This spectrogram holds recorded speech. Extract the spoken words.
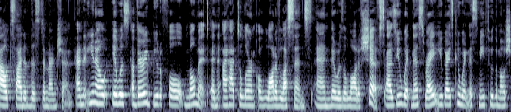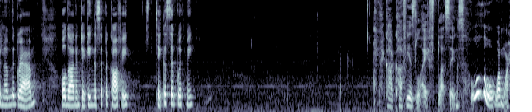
outside of this dimension. And, you know, it was a very beautiful moment. And I had to learn a lot of lessons. And there was a lot of shifts, as you witness, right? You guys can witness me through the motion of the gram. Hold on, I'm taking a sip of coffee. Take a sip with me. Oh my God, coffee is life. Blessings. Ooh, one more.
